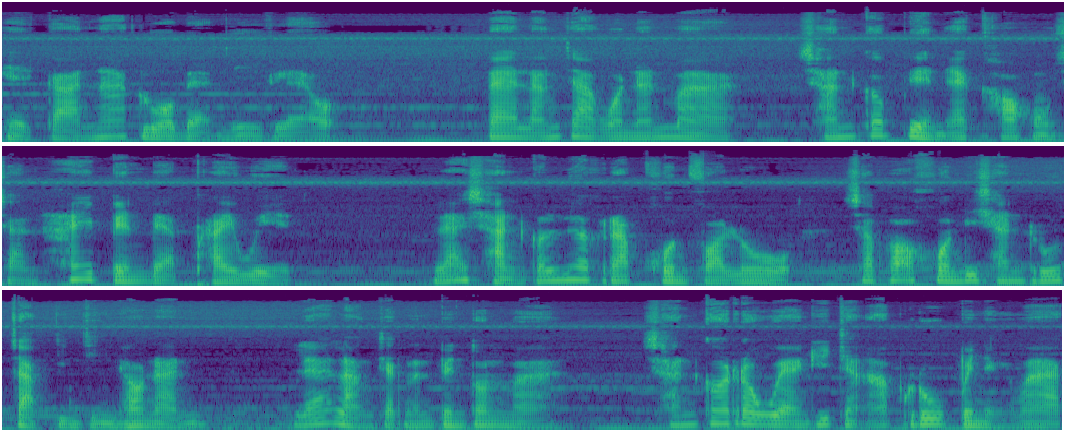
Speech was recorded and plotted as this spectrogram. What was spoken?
เหตุการณ์น่ากลัวแบบนี้อีกแล้ว แต่หลังจากวันนั้นมา ฉันก็เปลี่ยน account ของฉันให้เป็นแบบ private และฉันก็เลือกรับคน Follow เฉพาะคนที่ฉันรู้จักจริง ๆ เท่านั้น และหลังจากนั้นเป็นต้นมา ฉันก็ระแวงที่จะอัพรูปเป็นอย่างมาก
